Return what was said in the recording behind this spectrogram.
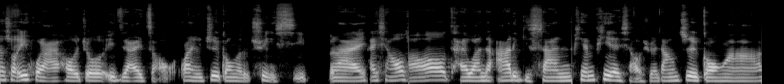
那时候一回来后就。一直在找关于志工的讯息，本来还想要找到台湾的阿里山偏僻的小学当志工啊，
